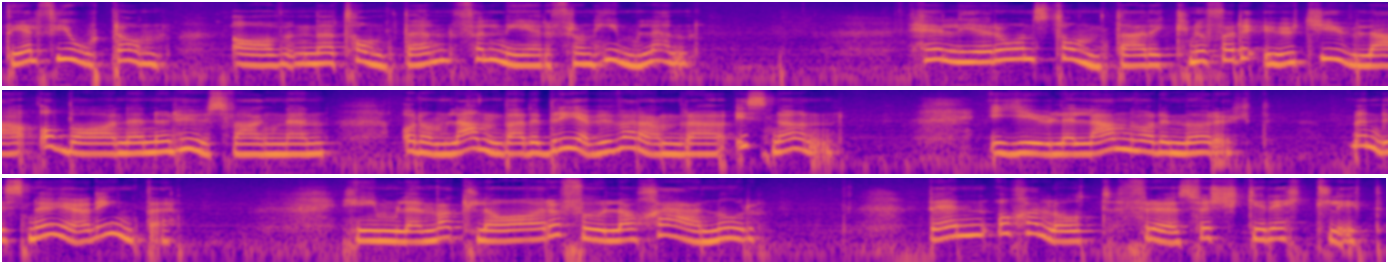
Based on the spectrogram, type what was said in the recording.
del 14 av När tomten föll ner från himlen. Helgeråns tomtar knuffade ut Jula och barnen ur husvagnen och de landade bredvid varandra i snön. I Juleland var det mörkt, men det snöade inte. Himlen var klar och full av stjärnor. Ben och Charlotte frös förskräckligt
